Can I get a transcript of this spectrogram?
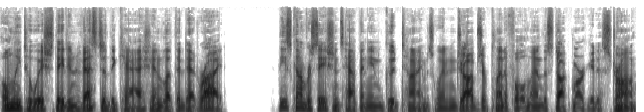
only to wish they'd invested the cash and let the debt ride. These conversations happen in good times when jobs are plentiful and the stock market is strong.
